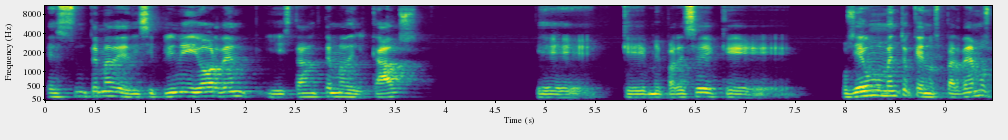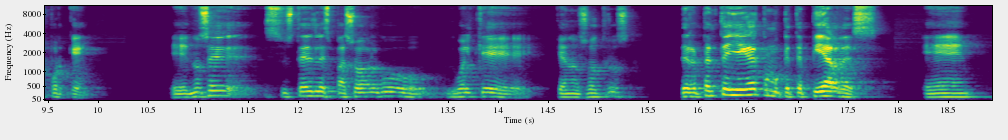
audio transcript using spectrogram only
es un tema de disciplina y orden y está el tema del caos, que, me parece que pues llega un momento que nos perdemos porque eh, no sé si a ustedes les pasó algo igual que, a nosotros, de repente llega como que te pierdes. Eh,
